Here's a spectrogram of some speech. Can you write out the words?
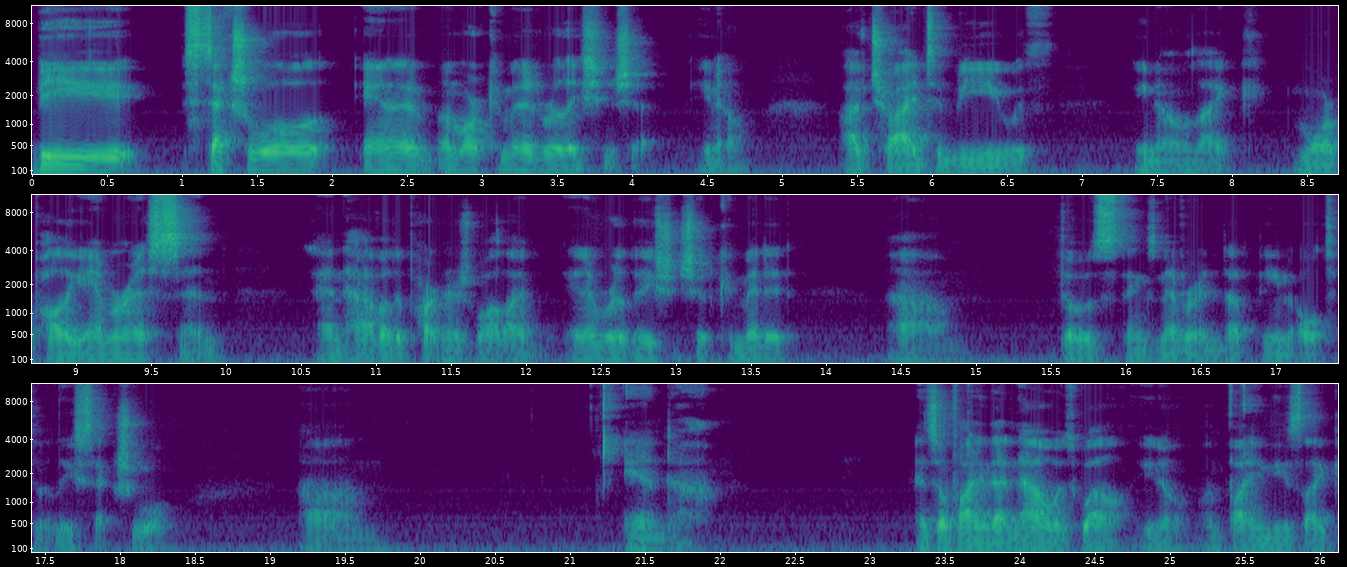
be sexual in a, a more committed relationship you know i've tried to be with you know like more polyamorous and and have other partners while i'm in a relationship committed um, those things never end up being ultimately sexual um, and uh, and so finding that now as well. You know, I'm finding these like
